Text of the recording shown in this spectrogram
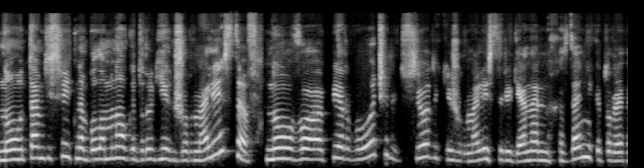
Но там действительно было много других журналистов, но в первую очередь все-таки журналисты региональных изданий, которые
